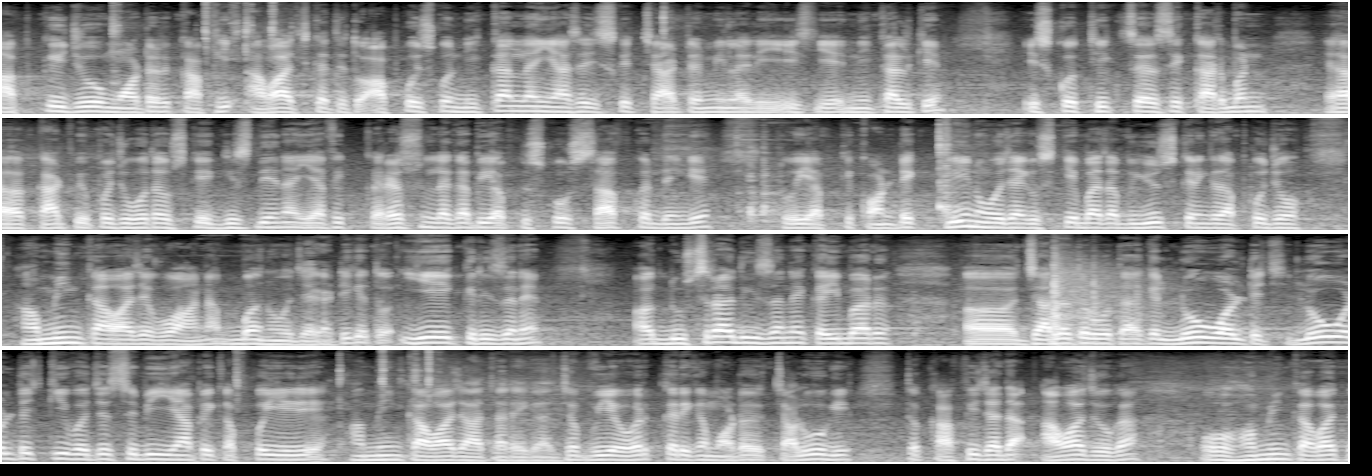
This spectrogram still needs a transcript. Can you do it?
आपकी जो मोटर काफ़ी आवाज़ करते तो आपको इसको निकालना है यहाँ से इसके चार टर्मिनल ये निकाल के इसको ठीक तरह से कार्बन कार्ड पेपर जो होता है उसके घिस देना या फिर करप्शन लगा भी आप इसको साफ़ कर देंगे तो ये आपके कॉन्टैक्ट क्लीन हो जाएगा। उसके बाद आप यूज़ करेंगे तो आपको जो हमिंग का आवाज़ है, वो आना बंद हो जाएगा, ठीक है? तो ये एक रीज़न है। और दूसरा रीज़न है, कई बार ज़्यादातर होता है कि लो वोल्टेज लो वोल्टेज की वजह से भी यहाँ पे आपको ये हमिंग का आवाज़ आता रहेगा। जब ये वर्क करेगा मोटर चालू होगी तो काफ़ी ज़्यादा आवाज़ होगा। और हमिंग का आवाज़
